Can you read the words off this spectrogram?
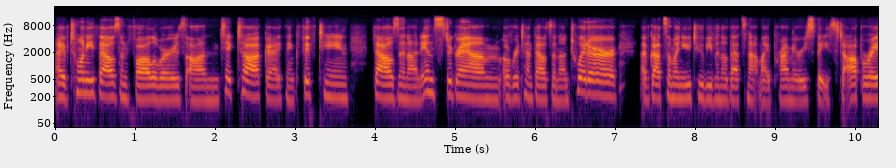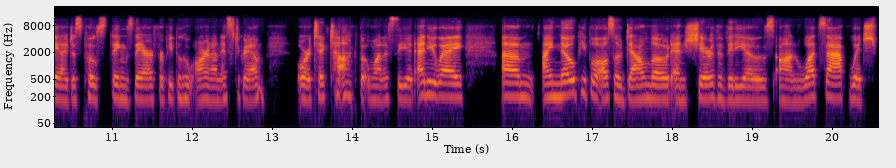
I have 20,000 followers on TikTok, I think 15,000 on Instagram, over 10,000 on Twitter. I've got some on YouTube, even though that's not my primary space to operate. I just post things there for people who aren't on Instagram or TikTok but want to see it anyway. Um, I know people also download and share the videos on WhatsApp, which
